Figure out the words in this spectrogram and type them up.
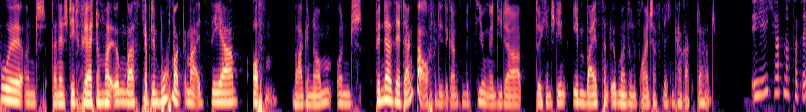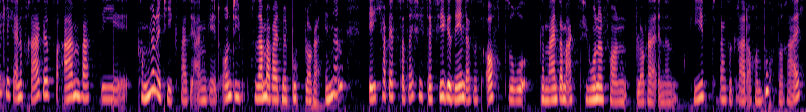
cool, und dann entsteht vielleicht nochmal irgendwas. Ich habe den Buchmarkt immer als sehr offen wahrgenommen und bin da sehr dankbar auch für diese ganzen Beziehungen, die da durch entstehen, eben weil es dann irgendwann so einen freundschaftlichen Charakter hat. Ich habe noch tatsächlich eine Frage, vor allem was die Community quasi angeht und die Zusammenarbeit mit BuchbloggerInnen. Ich habe jetzt tatsächlich sehr viel gesehen, dass es oft so gemeinsame Aktionen von BloggerInnen gibt, also gerade auch im Buchbereich.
